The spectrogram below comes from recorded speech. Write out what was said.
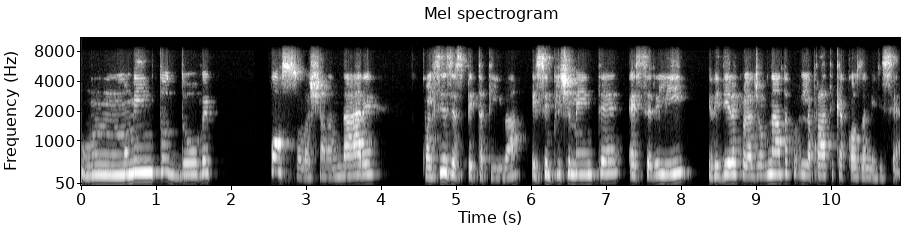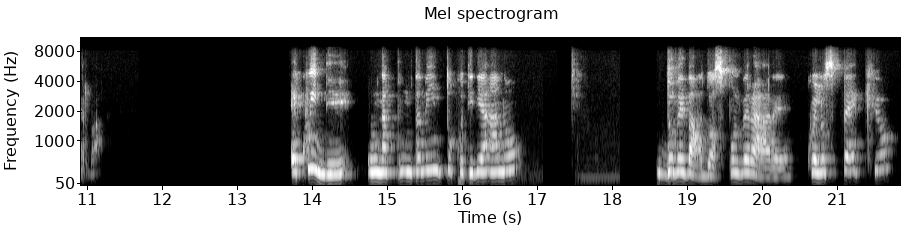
un momento dove posso lasciare andare qualsiasi aspettativa e semplicemente essere lì e vedere quella giornata, la pratica cosa mi riserva. È quindi un appuntamento quotidiano dove vado a spolverare quello specchio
